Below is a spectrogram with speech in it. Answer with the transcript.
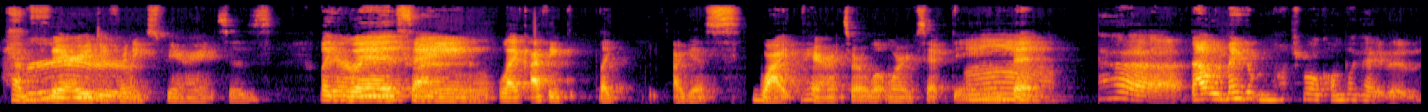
have very different experiences. Like Very we're true. saying, like I think like I guess white parents are a lot more accepting, but Mm. yeah, that would make it much more complicated.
